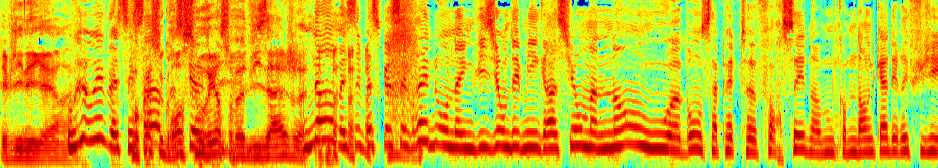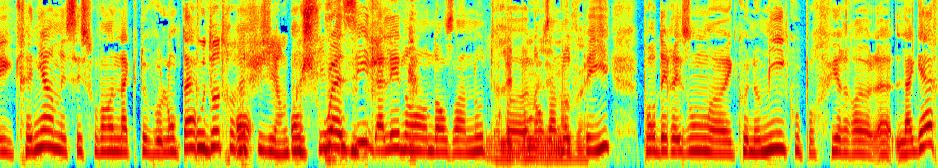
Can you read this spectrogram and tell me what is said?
Evelyne hier. Oui, oui, bah c'est Pourquoi ce grand sourire sur votre visage? Non, mais c'est parce que c'est vrai, nous on a une vision des migrations maintenant où euh, bon, ça peut être forcé, comme dans le cas des réfugiés ukrainiens, mais c'est souvent un acte volontaire. Ou d'autres réfugiés. On, on choisit d'aller dans, dans, un autre dans un autre pays pour des raisons euh, économiques ou pour fuir euh, la guerre,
